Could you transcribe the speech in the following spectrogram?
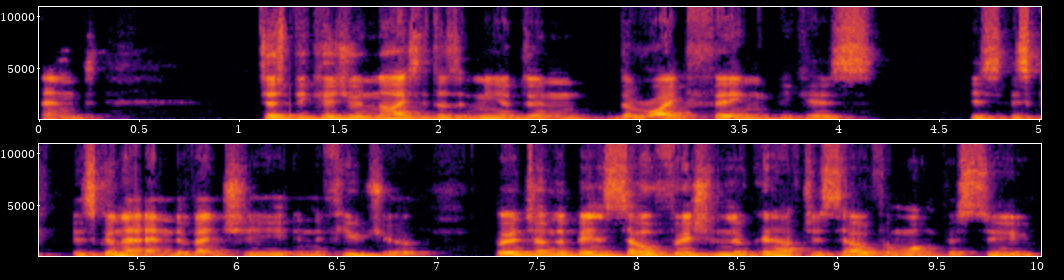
And just because you're nice, it doesn't mean you're doing the right thing because it's, it's, it's going to end eventually in the future. But in terms of being selfish and looking after yourself and wanting to pursue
